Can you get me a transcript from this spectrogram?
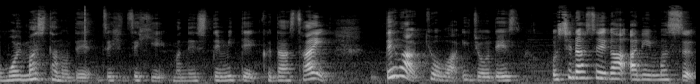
思いましたのでぜひぜひ真似してみてください。では今日は以上です。お知らせがあります。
